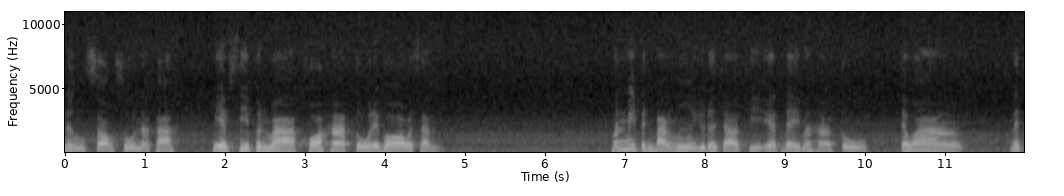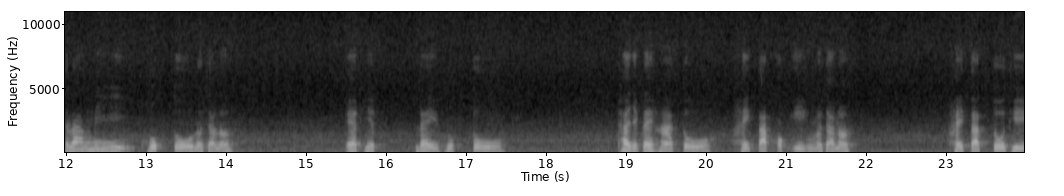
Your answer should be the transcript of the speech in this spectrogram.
หนึ่งสองศูนย์นะคะมีเอฟซีเพิ่นว่าขอหาโตวได้บอว่าสันมันมีเป็นบางมืออยู่เด้อจ้าที่แอดได้มาหาโตวแต่ว่าในตารางมีหกตัวเนาะจ้ะเนาะแอดเฮ็ดได้หกตัวถ้าอยากได้หาตัวให้ตัดออกเองเนาะจ้ะเนาะให้ตัดตัวที่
